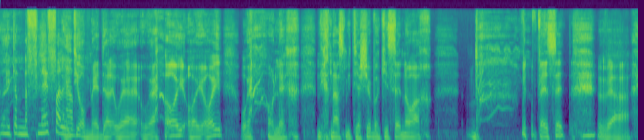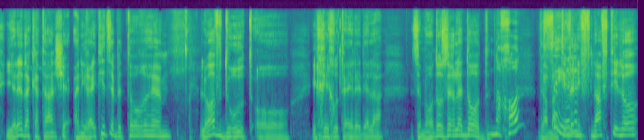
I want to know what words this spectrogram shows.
והיית מנפנף עליו. הייתי עומד, הוא היה, הוא היה אוי אוי אוי, הוא היה הולך, נכנס, מתיישב בכיסא נוח. במרפסת, והילד הקטן, שאני ראיתי את זה בתור אה, לא עבדות או הכריחו את הילד, אלא זה מאוד עוזר לדוד. נכון? ועמדתי ונפנפתי לו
